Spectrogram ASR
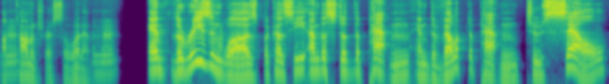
Mhm. optometrists or whatever. hmm And the reason was because he understood the pattern and developed a pattern to sell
